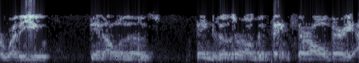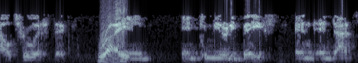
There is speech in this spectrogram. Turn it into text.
or whether you did all of those things, those are all good things. They're all very altruistic Right. and and community based and and that's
